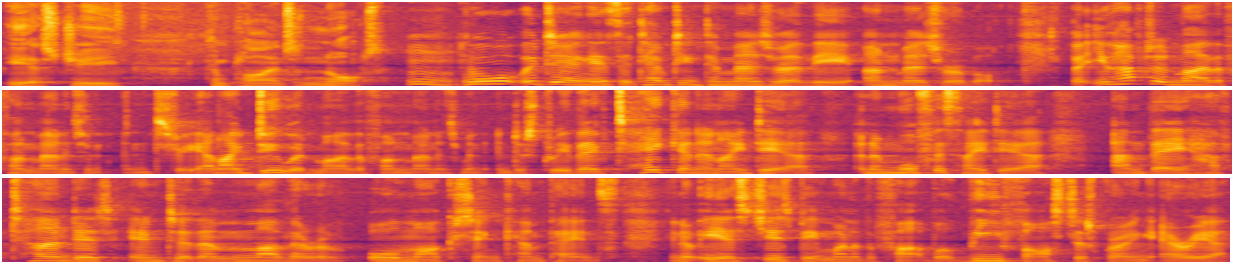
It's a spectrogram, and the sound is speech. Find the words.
ESG compliant and not? Mm, well, what we're doing is attempting to measure the unmeasurable. But you have to admire the fund management industry, and I do admire the fund management industry. They've taken an idea, an amorphous idea, and they have turned it into the mother of all marketing campaigns. You know, ESG has been one of the far, well, the fastest growing area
